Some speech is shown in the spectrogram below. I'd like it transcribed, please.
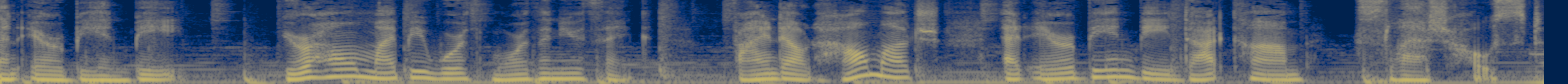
an Airbnb. Your home might be worth more than you think. Find out how much at airbnb.com/slash host.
